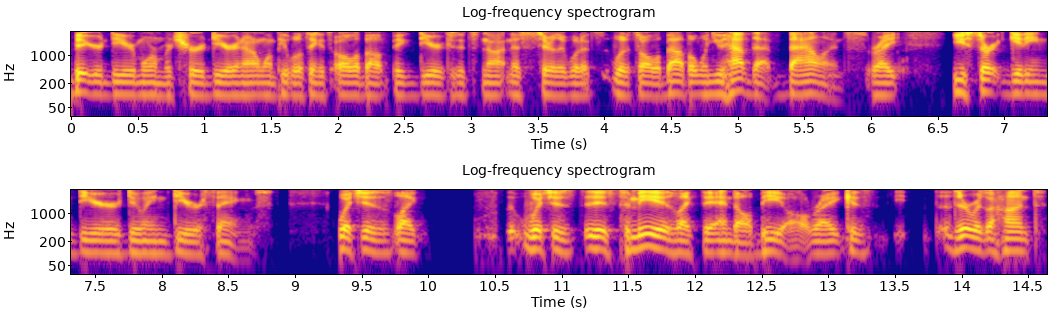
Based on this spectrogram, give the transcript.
bigger deer, more mature deer, and I don't want people to think it's all about big deer because it's not necessarily what it's what it's all about. But when you have that balance, right, you start getting deer doing deer things, which is like, which is is to me is like the end all be all, right? Because there was a hunt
